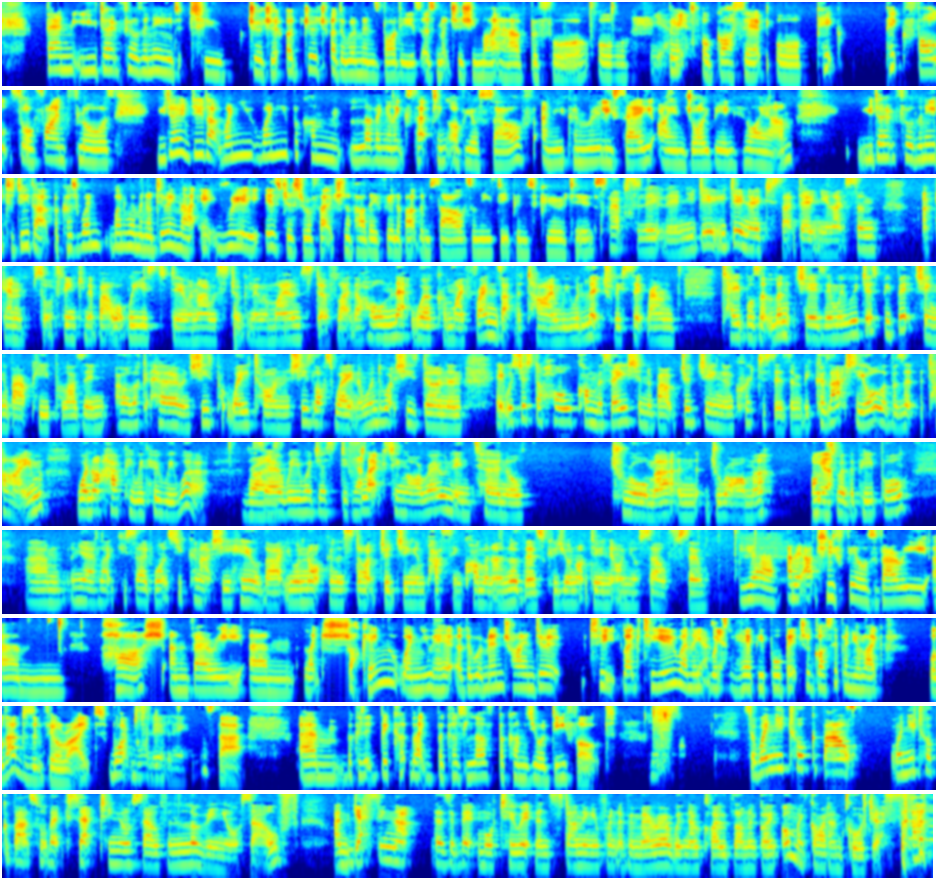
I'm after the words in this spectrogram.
then you don't feel the need to judge uh, judge other women's bodies as much as you might have before, or yeah. bit or gossip, or pick pick faults or find flaws. You don't do that when you when you become loving and accepting of yourself, and you can really say, "I enjoy being who I am." You don't feel the need to do that because when when women are doing that it really is just a reflection of how they feel about themselves and these deep insecurities. Absolutely. And you do you do notice that don't you? Like some again, sort of thinking about what we used to do and I was struggling with my own stuff, like the whole network of my friends at the time, we would literally sit round tables at lunches and we would just be bitching about people, as in, oh, look at her and she's put weight on and she's lost weight and I wonder what she's done. And it was just a whole conversation about judging and criticism because actually all of us at the time were not happy with who we were. Right. So we were just deflecting yeah. our own internal trauma and drama onto yeah. other people. Um, and yeah, like you said, once you can actually heal that, you're not going to start judging and passing comment on others because you're not doing it on yourself. So yeah, and it actually feels very um, harsh and very um, like shocking when you hear other women try and do it to like to you when they, yeah, when yeah. you hear people bitch and gossip and you're like, well, that doesn't feel right. What Absolutely. is that? Um, because it beca- like because love becomes your default. Yes. So when you talk about when you talk about sort of accepting yourself and loving yourself, I'm mm. guessing that there's a bit more to it than standing in front of a mirror with no clothes on and going, "Oh my god, I'm gorgeous." yeah,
